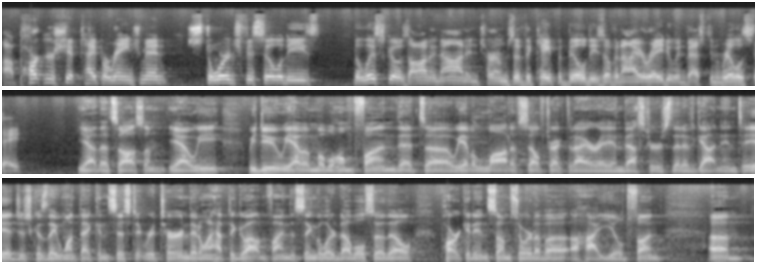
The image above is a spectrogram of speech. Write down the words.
uh, partnership type arrangement, storage facilities. The list goes on and on in terms of the capabilities of an IRA to invest in real estate. Yeah, that's awesome. Yeah, we, we do. We have a mobile home fund that uh, we have a lot of self directed IRA investors that have gotten into it just because they want that consistent return. They don't have to go out and find the single or double, so they'll park it in some sort of a, a high yield fund. Um,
